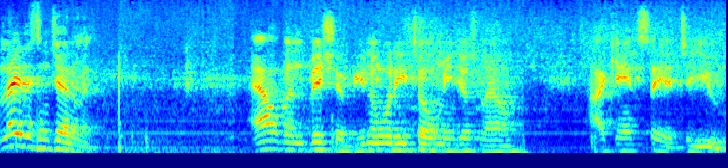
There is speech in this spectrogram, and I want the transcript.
Ladies and gentlemen, Alvin Bishop, you know what he told me just now? I can't say it to you.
